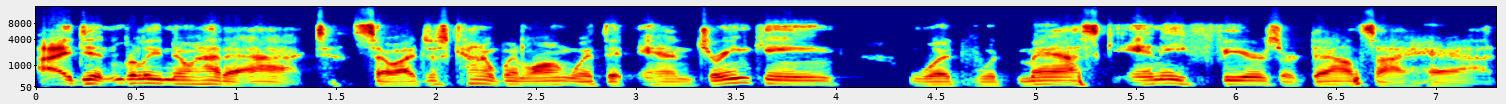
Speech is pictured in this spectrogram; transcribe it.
I didn't really know how to act, so I just kind of went along with it. And drinking would would mask any fears or doubts I had.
